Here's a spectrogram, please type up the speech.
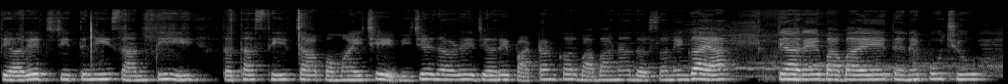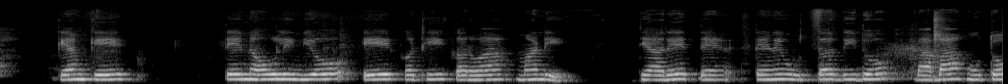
ત્યારે જ ચિત્તની શાંતિ તથા સ્થિરતા પમાય છે. બીજે દાડે જ્યારે પાટણકર બાબાના દર્શને ગયા, ત્યારે બાબાએ તેને પૂછ્યું કેમ કે તે નવલિંગીઓ એ કઠી કરવા માંડી. ત્યારે તેણે ઉત્તર દીધો, બાબા, હું તો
